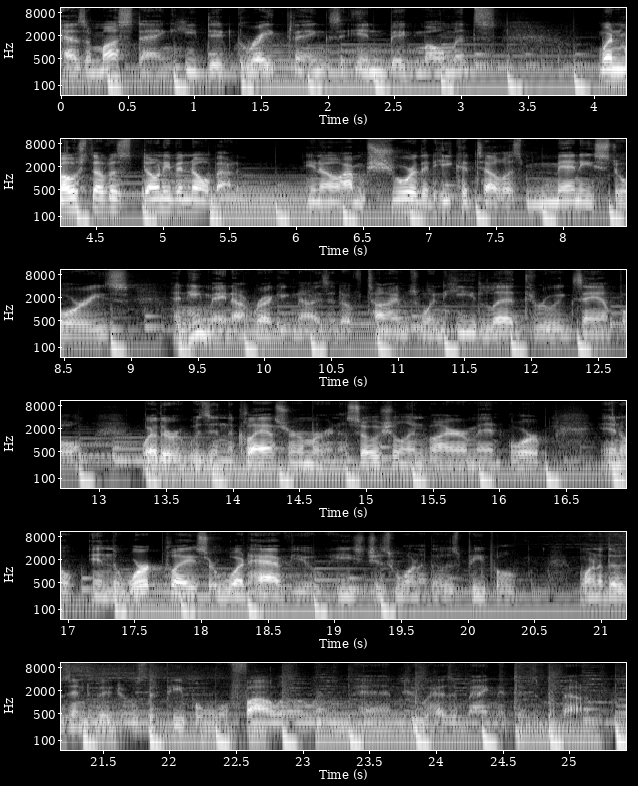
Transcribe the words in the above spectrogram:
as a Mustang, he did great things in big moments when most of us don't even know about it. You know, I'm sure that he could tell us many stories, and he may not recognize it, of times when he led through example, whether it was in the classroom or in a social environment or in, a, in the workplace or what have you. He's just one of those people, one of those individuals that people will follow and, and who has a magnetism about him.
